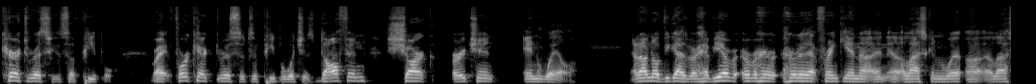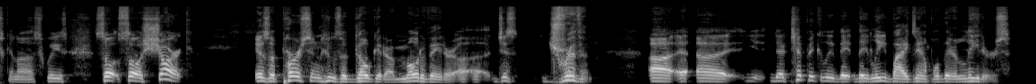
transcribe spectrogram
characteristics of people, right? Four characteristics of people, which is dolphin, shark, urchin, and whale. And I don't know if you guys ever have you ever ever heard, heard of that Frankie and, uh, and Alaskan uh, Alaskan uh, squeeze. So so a shark is a person who's a go getter, a motivator, uh, uh, just driven uh, uh, they're typically they, they lead by example they're leaders.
